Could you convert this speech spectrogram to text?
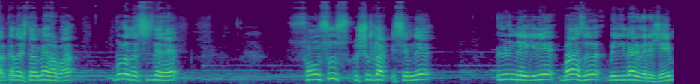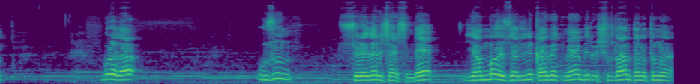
Arkadaşlar merhaba. Burada sizlere Sonsuz Işıldak isimli ürünle ilgili bazı bilgiler vereceğim. Burada uzun süreler içerisinde yanma özelliğini kaybetmeyen bir ışıldağın tanıtımı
